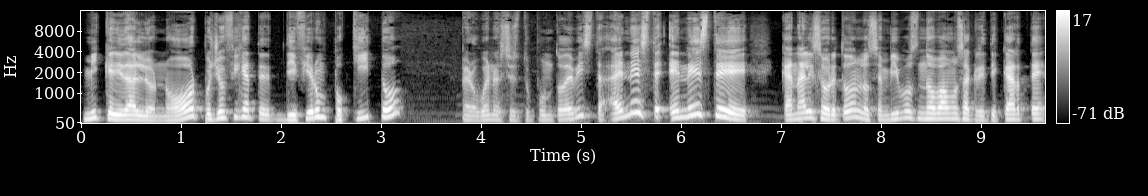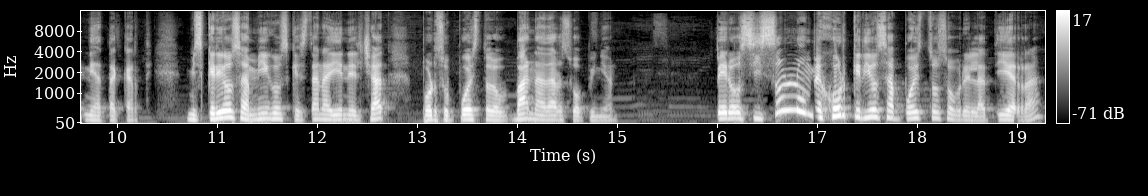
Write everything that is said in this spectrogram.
Mi querida Leonor, pues yo fíjate, difiero un poquito, pero bueno, ese es tu punto de vista. En este, en este canal y sobre todo en los en vivos no vamos a criticarte ni atacarte. Mis queridos amigos que están ahí en el chat, por supuesto, van a dar su opinión. Pero si son lo mejor que Dios ha puesto sobre la tierra,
